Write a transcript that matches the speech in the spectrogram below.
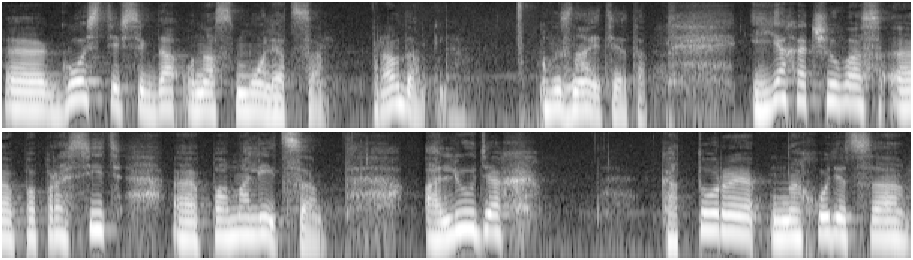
э, гости всегда у нас молятся, правда? Вы знаете это. И я хочу вас попросить помолиться о людях, которые находятся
